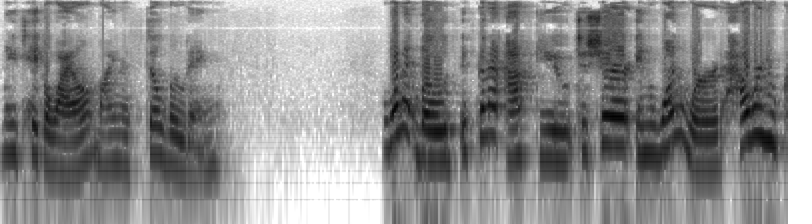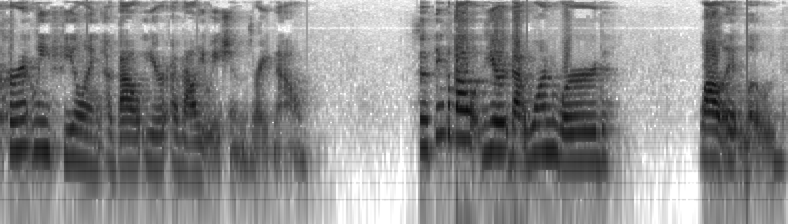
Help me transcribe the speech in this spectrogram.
may take a while. Mine is still loading. When it loads, it's going to ask you to share in one word, how are you currently feeling about your evaluations right now? So think about your that one word while it loads.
